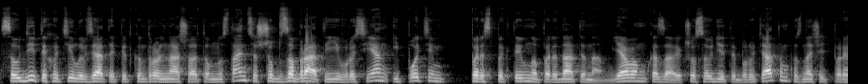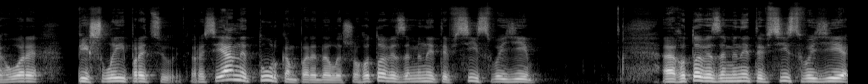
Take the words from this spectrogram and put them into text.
Саудіти хотіли взяти під контроль нашу атомну станцію, щоб забрати її в росіян і потім перспективно передати нам. Я вам казав, якщо саудіти беруть атомку, значить переговори пішли і працюють. Росіяни туркам передали, що готові замінити всі свої. Е, Готові замінити всі свої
